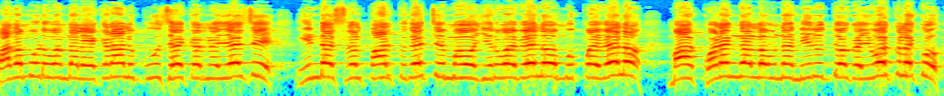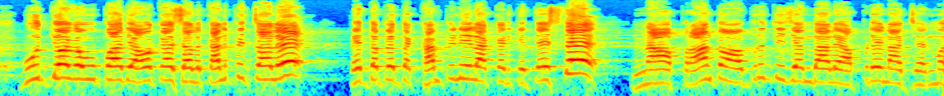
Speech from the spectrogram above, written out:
పదమూడు వందల ఎకరాలు భూసేకరణ చేసి ఇండస్ట్రియల్ పార్క్ తెచ్చి మా ఇరవై వేలు ముప్పై వేలు మా కొడంగల్లో ఉన్న నిరుద్యోగ యువకులకు ఉద్యోగ ఉపాధి అవకాశాలు కల్పించాలి. పెద్ద పెద్ద కంపెనీలు అక్కడికి తెస్తే నా ప్రాంతం అభివృద్ధి చెందాలి. అప్పుడే నా జన్మ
